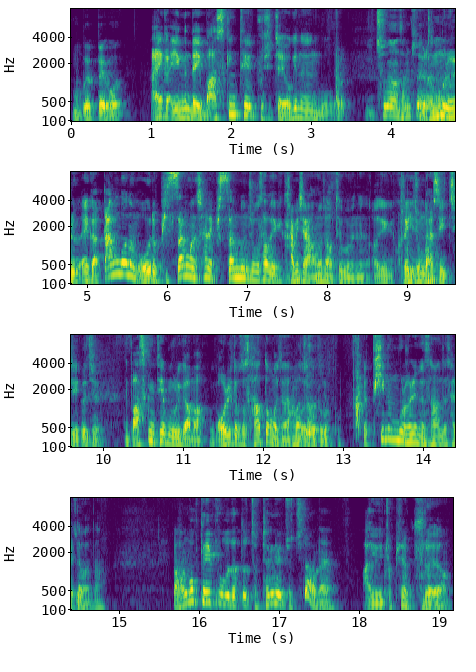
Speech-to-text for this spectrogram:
뭐 몇백 원. 아니 그러니까 근데 이 마스킹 테이프 진짜 여기는 뭐 2,000원, 3,000원 눈물 흘리 그러니까 딴 거는 오히려 비싼 거는 차라리 비싼 돈 주고 사도 이게 감이 잘 안 오잖아 어떻게 보면은 어 그래 이 정도 할 수 있지 그치 마스킹 테이프 우리가 막 어릴 때부터 사왔던 거잖아 한국에서도 맞아. 그렇고 그러니까 피눈물 흘리면서 사는데 살 때마다 한국 테이프보다 또 접착력이 좋지도 않아요. 아 여기 접시를 구려요?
